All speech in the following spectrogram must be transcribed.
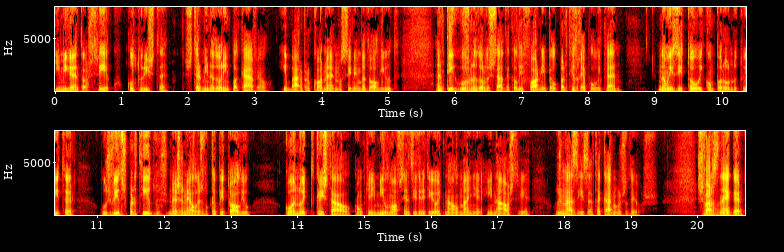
imigrante austríaco, culturista, exterminador implacável e Bárbara Conan no cinema de Hollywood, antigo governador do estado da Califórnia pelo Partido Republicano, não hesitou e comparou no Twitter os vidros partidos nas janelas do Capitólio com a noite de cristal com que em 1938 na Alemanha e na Áustria os nazis atacaram os judeus. Schwarzenegger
